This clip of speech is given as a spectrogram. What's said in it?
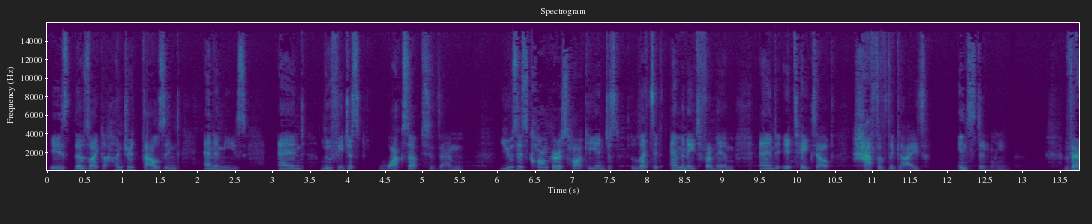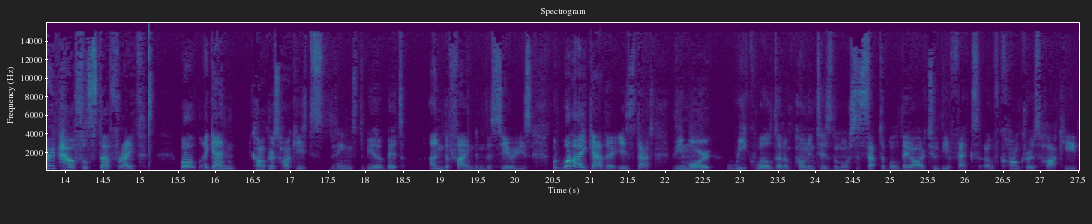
is there's like a hundred thousand enemies, and Luffy just walks up to them, uses Conqueror's Haki, and just lets it emanate from him, and it takes out half of the guys instantly. Very powerful stuff, right? Well, again, Conqueror's Haki seems to be a bit undefined in the series. But what I gather is that the more weak-willed an opponent is, the more susceptible they are to the effects of Conqueror's Haki.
